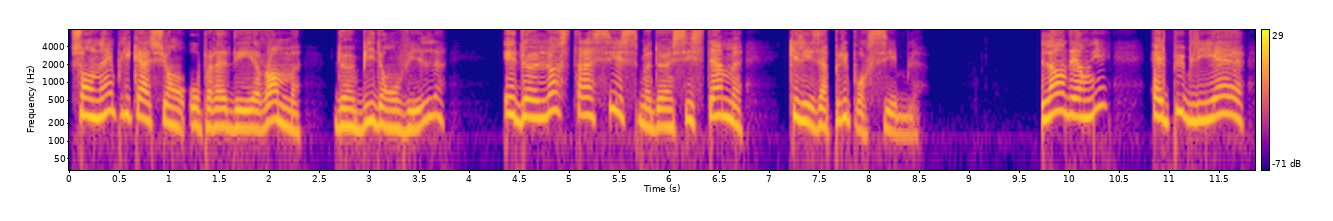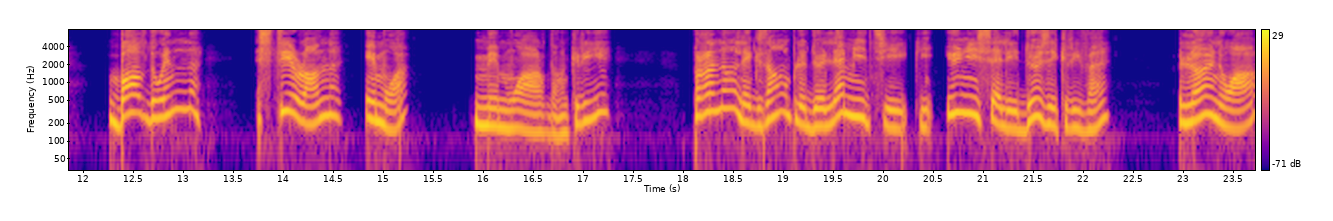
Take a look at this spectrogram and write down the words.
son implication auprès des Roms d'un bidonville et de l'ostracisme d'un système qui les a pris pour cible. L'an dernier, elle publiait Baldwin, Styron et moi, Mémoire d'encrier, prenant l'exemple de l'amitié qui unissait les deux écrivains, l'un noir,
